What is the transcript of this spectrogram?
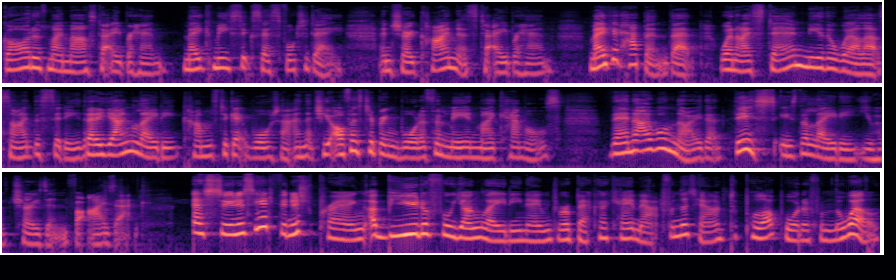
God of my master Abraham, make me successful today and show kindness to Abraham. Make it happen that when I stand near the well outside the city, that a young lady comes to get water and that she offers to bring water for me and my camels. Then I will know that this is the lady you have chosen for Isaac. As soon as he had finished praying, a beautiful young lady named Rebecca came out from the town to pull up water from the well.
